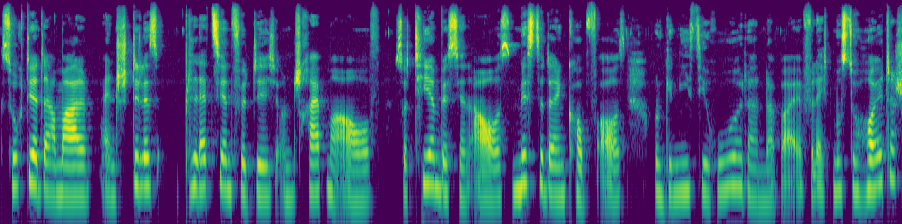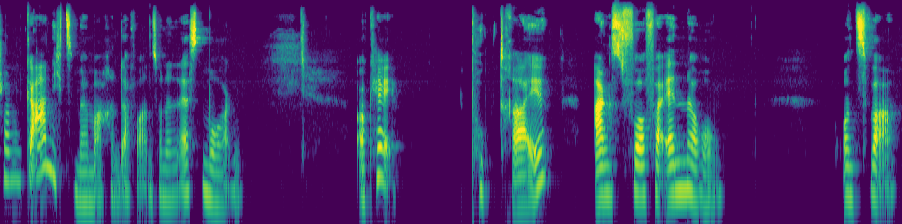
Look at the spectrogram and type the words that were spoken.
Such dir da mal ein stilles Plätzchen für dich und schreib mal auf, sortier ein bisschen aus, miste deinen Kopf aus und genieß die Ruhe dann dabei. Vielleicht musst du heute schon gar nichts mehr machen davon, sondern erst morgen. Okay, Punkt 3, Angst vor Veränderung. Und zwar,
